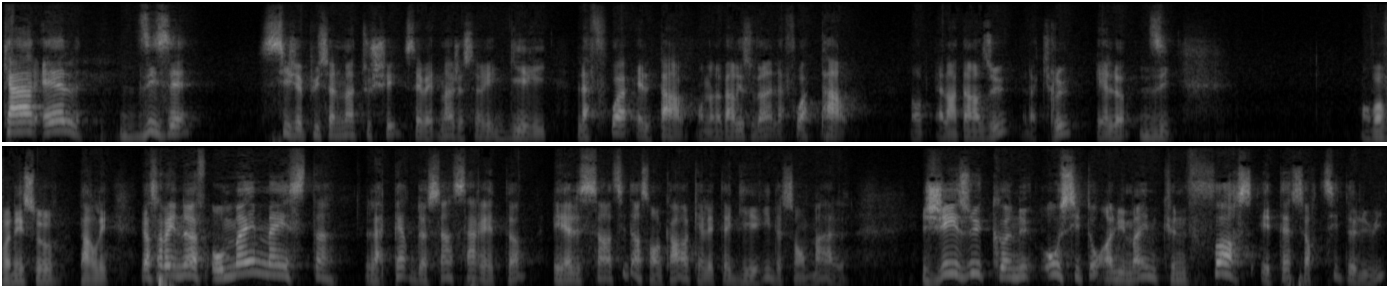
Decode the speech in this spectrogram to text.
Car elle disait, si je puis seulement toucher ses vêtements, je serai guéri. La foi, elle parle. On en a parlé souvent, la foi parle. Donc, elle a entendu, elle a cru et elle a dit. On va revenir sur parler. Verset 29. Au même instant, la perte de sang s'arrêta et elle sentit dans son corps qu'elle était guérie de son mal. Jésus connut aussitôt en lui-même qu'une force était sortie de lui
